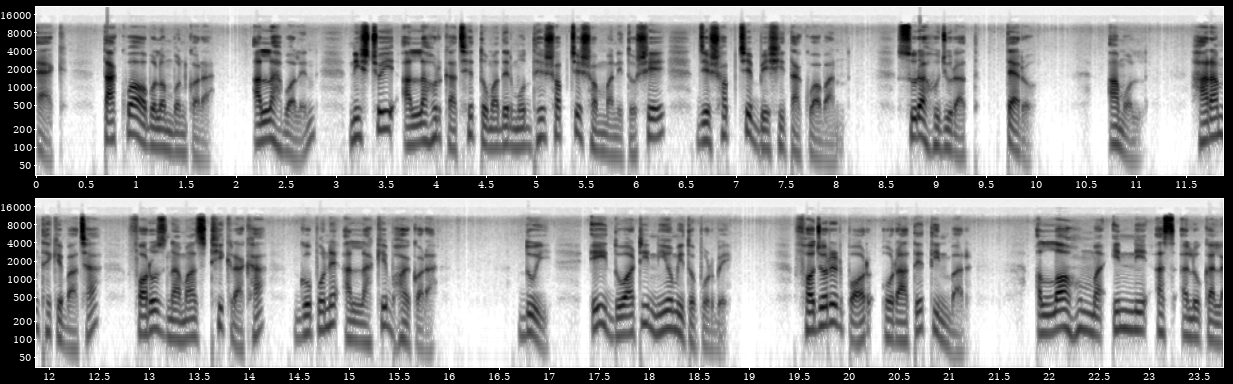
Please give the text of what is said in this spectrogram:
এক, তাকওয়া অবলম্বন করা। আল্লাহ বলেন, নিশ্চয়ই আল্লাহর কাছে তোমাদের মধ্যে সবচেয়ে সম্মানিত সে যে সবচেয়ে বেশি তাকুয়াবান সুরা হুজুরাত ১৩ আমল, হারাম থেকে বাঁচা, ফরজ নামাজ ঠিক রাখা, গোপনে আল্লাহকে ভয় করা। দুই, এই দোয়াটি নিয়মিত পড়বে। ফজরের পর ও রাতে তিনবার। আল্লাহুম্মা ইন্নি আস আলুকাল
